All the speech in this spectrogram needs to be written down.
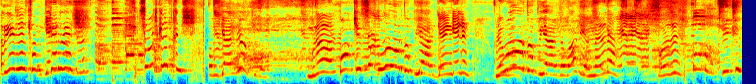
Arkadaşlar Samet kardeş. Samet kardeş. Ama gelmiyor ki bu. Bu ne lan? Bak kesin buralarda bir yerde. Gelin gelin. Buralarda bir yerde var ya. Nerede? Orada. Çünkü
